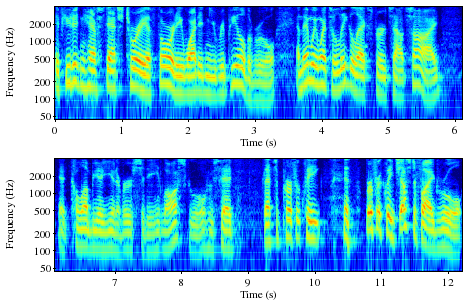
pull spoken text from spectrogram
If you didn't have statutory authority, why didn't you repeal the rule? And then we went to legal experts outside at Columbia University Law School who said, that's a perfectly, perfectly justified rule.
